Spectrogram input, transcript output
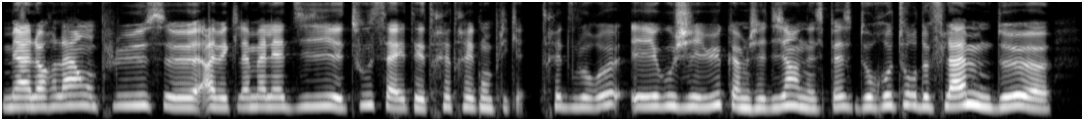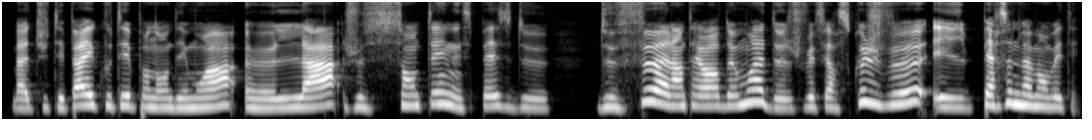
Mais alors là, en plus, euh, avec la maladie et tout, ça a été très, très compliqué. Très douloureux. Et où j'ai eu, comme j'ai dit, un espèce de retour de flamme de euh, bah, tu t'es pas écouté pendant des mois. Euh, là, je sentais une espèce de, de feu à l'intérieur de moi, de je vais faire ce que je veux et personne va m'embêter.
